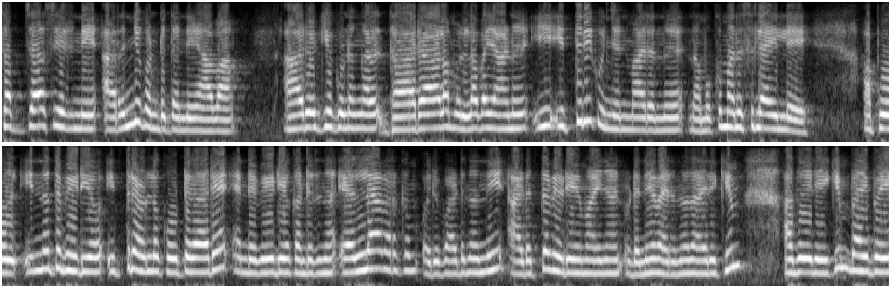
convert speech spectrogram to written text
സബ്ജാസിഡിനെ അറിഞ്ഞുകൊണ്ട് തന്നെയാവാം. ആരോഗ്യ ഗുണങ്ങൾ ധാരാളമുള്ളവയാണ് ഈ ഇത്തിരി കുഞ്ഞന്മാരെന്ന് നമുക്ക് മനസ്സിലായില്ലേ? അപ്പോൾ ഇന്നത്തെ വീഡിയോ ഇത്രയുള്ള കൂട്ടുകാരെ. എന്റെ വീഡിയോ കണ്ടിരുന്ന എല്ലാവർക്കും ഒരുപാട് നന്ദി. അടുത്ത വീഡിയോയുമായി ഞാൻ ഉടനെ വരുന്നതായിരിക്കും. അതുവരേക്കും ബൈ ബൈ.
